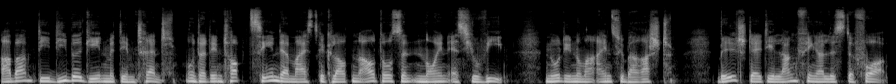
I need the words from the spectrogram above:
Aber die Diebe gehen mit dem Trend. Unter den Top 10 der meistgeklauten Autos sind neun SUV. Nur die Nummer 1 überrascht. Bild stellt die Langfingerliste vor.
